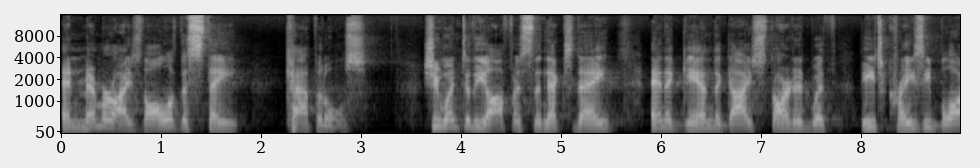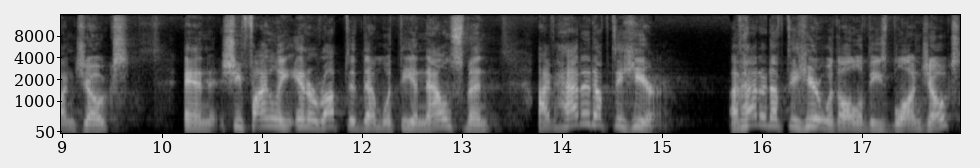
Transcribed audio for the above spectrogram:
and memorized all of the state capitals. She went to the office the next day, and again, the guy started with these crazy blonde jokes. And she finally interrupted them with the announcement I've had it up to here. I've had it up to here with all of these blonde jokes.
